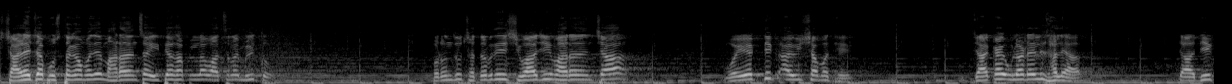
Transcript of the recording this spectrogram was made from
शाळेच्या पुस्तकामध्ये महाराजांचा इतिहास आपल्याला वाचायला मिळतो. परंतु छत्रपती शिवाजी महाराजांच्या वैयक्तिक आयुष्यामध्ये ज्या काही उलाढाली झाल्या त्या अधिक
